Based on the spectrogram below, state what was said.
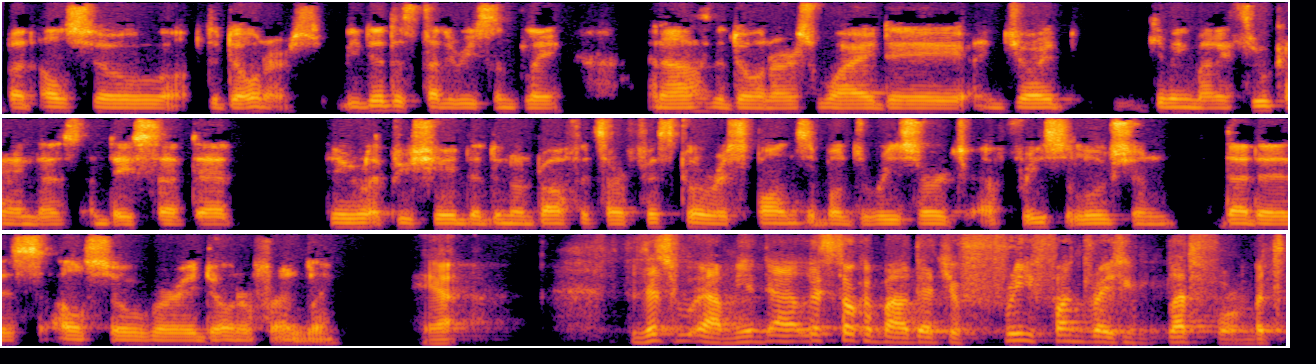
but also the donors. We did a study recently and asked the donors why they enjoyed giving money through Kindest, and they said that they will appreciate that the nonprofits are fiscally responsible to research a free solution that is also very donor friendly. Yeah. So that's, I mean, uh, let's talk about that, your free fundraising platform. But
